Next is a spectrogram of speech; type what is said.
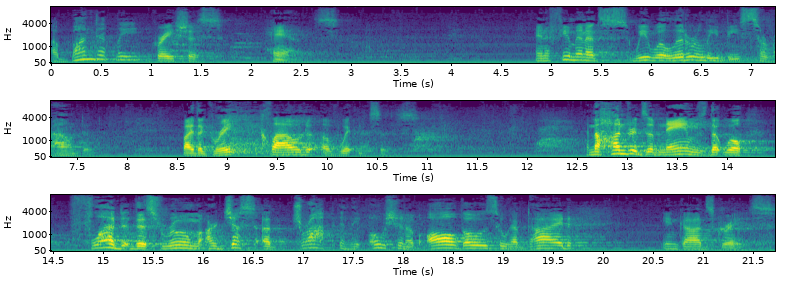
abundantly gracious hands. In a few minutes, we will literally be surrounded by the great cloud of witnesses. And the hundreds of names that will flood this room are just a drop in the ocean of all those who have died in God's grace.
